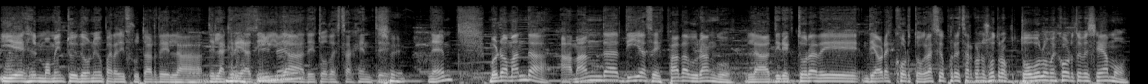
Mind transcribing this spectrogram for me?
y es el momento idóneo para disfrutar de la, de la creatividad cine. de toda esta gente. Sí. ¿eh? Bueno, Amanda, Amanda Díaz de Espada Durango, la directora de, de Ahora es Corto, gracias por estar con nosotros, todo lo mejor te deseamos,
